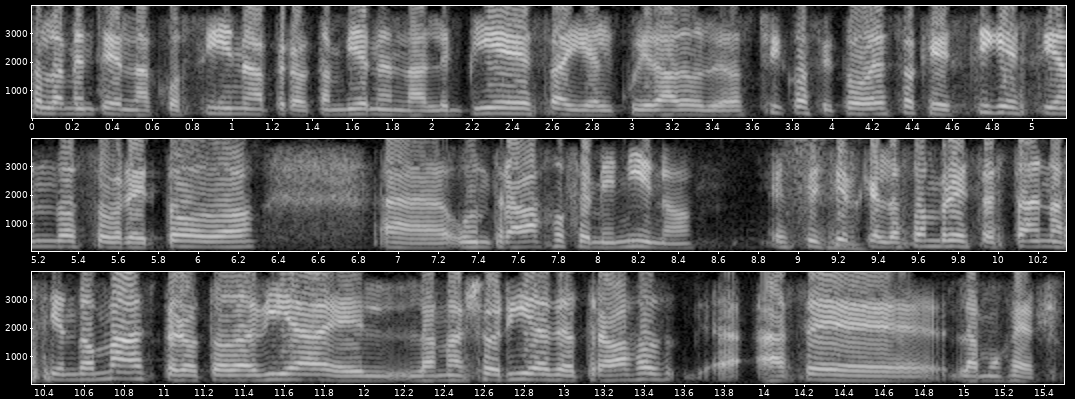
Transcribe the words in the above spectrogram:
solamente en la cocina, pero también en la limpieza y el cuidado de los chicos y todo eso, que sigue siendo sobre todo uh, un trabajo femenino. Es sí. decir, que los hombres están haciendo más, pero todavía el, la mayoría del trabajo hace la mujer.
